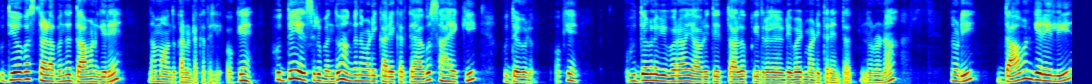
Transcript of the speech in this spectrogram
ಉದ್ಯೋಗ ಸ್ಥಳ ಬಂದು ದಾವಣಗೆರೆ, ನಮ್ಮ ಒಂದು ಕರ್ನಾಟಕದಲ್ಲಿ ಓಕೆ ಹುದ್ದೆಯ ಹೆಸರು ಬಂದು ಅಂಗನವಾಡಿ ಕಾರ್ಯಕರ್ತೆ ಹಾಗೂ ಸಹಾಯಕಿ ಹುದ್ದೆಗಳು. ಓಕೆ? ಹುದ್ದೆಗಳ ವಿವರ ಯಾವ ರೀತಿ ತಾಲೂಕು ಇದರಲ್ಲೆಲ್ಲ ಡಿವೈಡ್ ಮಾಡಿದ್ದಾರೆ ಅಂತ ನೋಡೋಣ. ನೋಡಿ, ದಾವಣಗೆರೆಯಲ್ಲಿ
